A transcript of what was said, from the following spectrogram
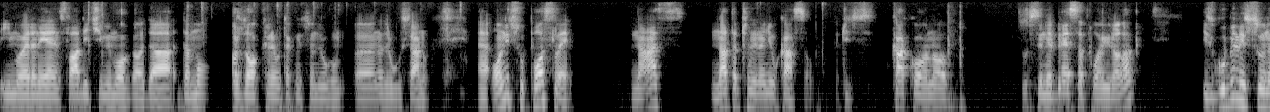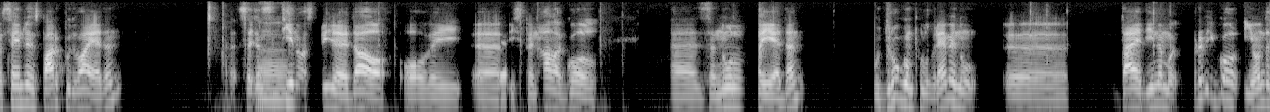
imao jedan jedan Sladić i mi mogao da, da možda okrene utakmicu na, drugom, e, na drugu stranu. Oni su posle nas natrčali na Newcastle. Znači, kako ono, su se nebesa poigrala. Izgubili su na St. James Parku 2-1 sećam se. Tino Asprilja je dao ovaj, uh, iz penala gol uh, za 0-1, u drugom poluvremenu uh, daje Dinamo prvi gol i onda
